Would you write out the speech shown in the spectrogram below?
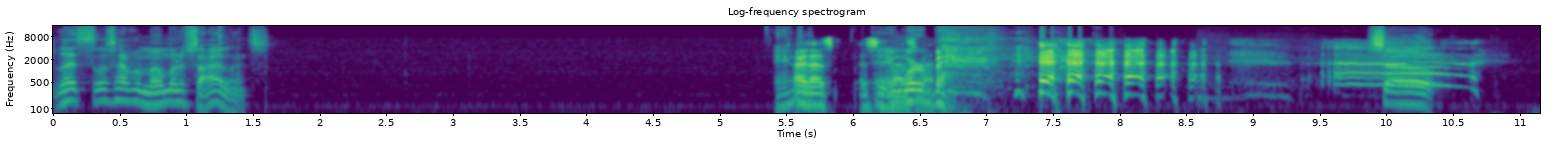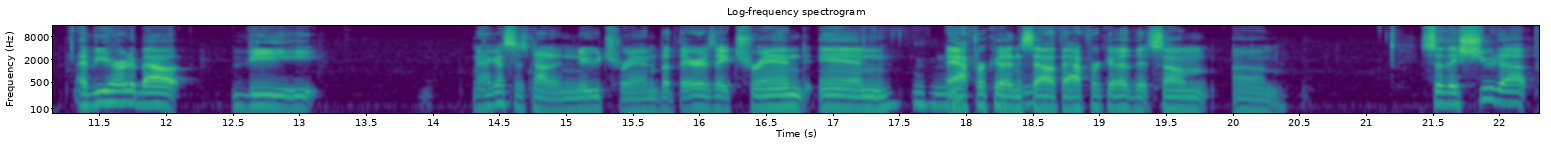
let's let's have a moment of silence. And, All right, that's, that's and that's we're back. So- Have you heard about the? I guess it's not a new trend, but there is a trend in Mm-hmm. Africa and South Africa that some. Um, so they shoot up.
